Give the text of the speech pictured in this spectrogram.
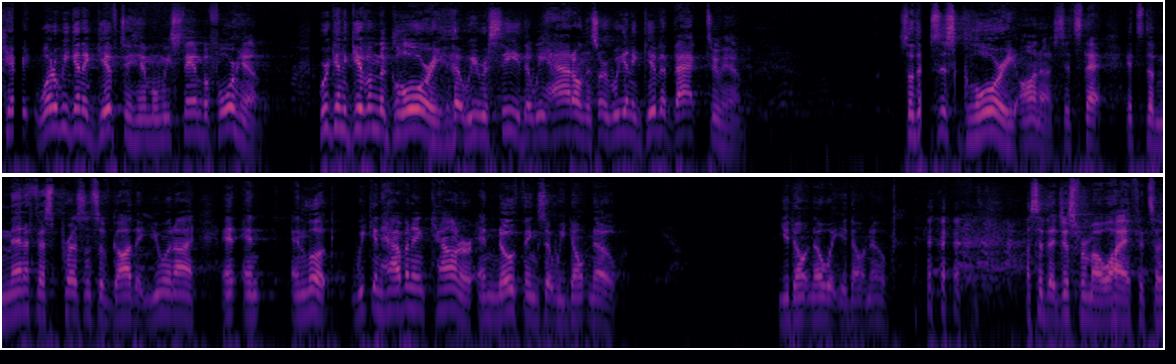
carry, what are we going to give to him when we stand before him? We're going to give him the glory that we received, that we had on this earth. We're going to give it back to him. So there's this glory on us. It's that it's the manifest presence of God that you and I and and and look, we can have an encounter and know things that we don't know. You don't know what you don't know. I said that just for my wife. It's a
